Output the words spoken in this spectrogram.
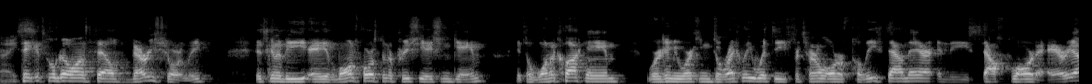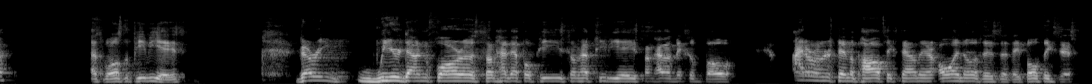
Nice. Tickets will go on sale very shortly. It's going to be a law enforcement appreciation game. It's a one o'clock game. We're going to be working directly with the Fraternal Order of Police down there in the South Florida area, as well as the PBAs. Very weird down in Florida. Some have FOPs, some have PBAs, some have a mix of both. I don't understand the politics down there. All I know is that they both exist.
